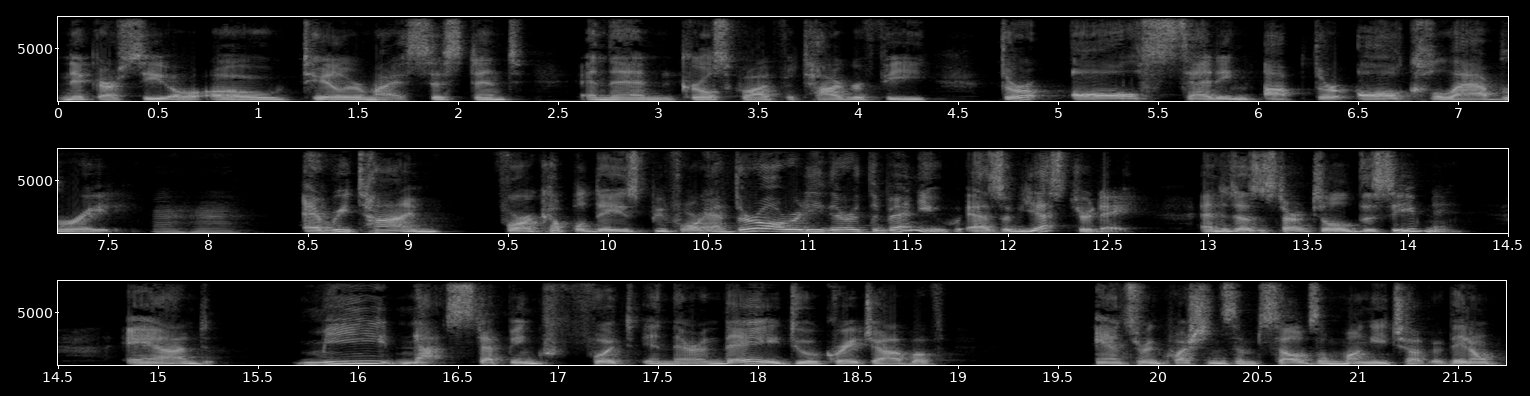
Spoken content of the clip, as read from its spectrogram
Nick, our COO, Taylor, my assistant, and then Girl Squad Photography. They're all setting up. They're all collaborating mm-hmm. every time for a couple days beforehand. They're already there at the venue as of yesterday, and it doesn't start till this evening. And me not stepping foot in there, and they do a great job of answering questions themselves among each other. They don't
